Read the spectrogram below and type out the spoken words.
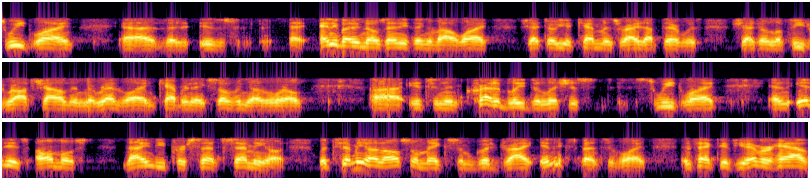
sweet wine uh, that is uh, anybody knows anything about wine. Chateau Yquem is right up there with Chateau Lafite Rothschild in the red wine Cabernet Sauvignon world. Uh, it's an incredibly delicious sweet wine, and it is almost 90% Semillon. But Semillon also makes some good dry, inexpensive wine. In fact, if you ever have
